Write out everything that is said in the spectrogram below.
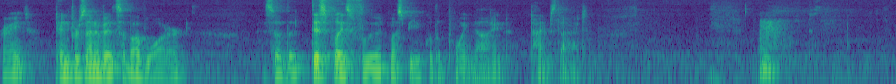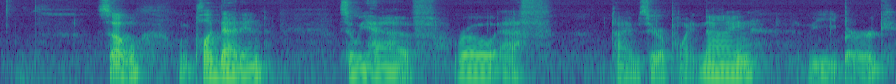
right? 10% of it's above water. So the displaced fluid must be equal to 0.9 times that. So we plug that in. So we have rho f times 0.9 v berg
